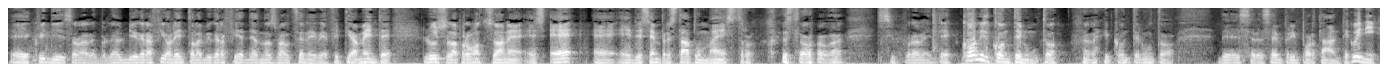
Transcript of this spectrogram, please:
e quindi insomma, la, la, biografia, ho letto la biografia di Arno Schwarzenegger, effettivamente lui sulla promozione è, è, è, ed è sempre stato un maestro, questo sicuramente, con il contenuto, il contenuto deve essere sempre importante. Quindi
